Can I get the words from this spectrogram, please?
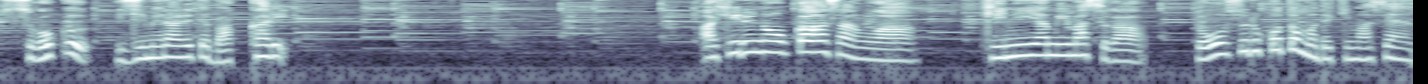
すごくいじめられてばっかり。アヒルのお母さんは気に病みますが、どうすることもできません。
